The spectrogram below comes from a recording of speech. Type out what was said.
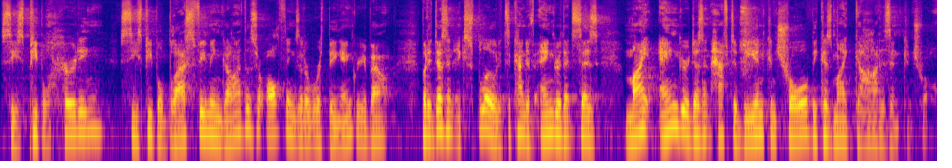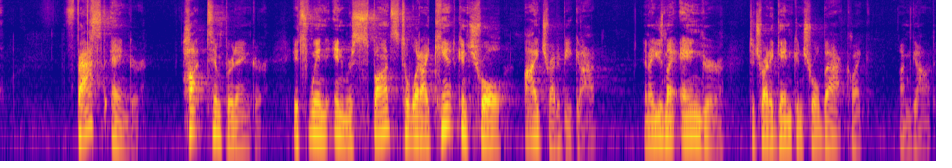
sees people hurting, sees people blaspheming God, those are all things that are worth being angry about. But it doesn't explode. It's a kind of anger that says, My anger doesn't have to be in control because my God is in control. Fast anger hot tempered anger. It's when, in response to what I can't control, I try to be God. And I use my anger to try to gain control back, like I'm God.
